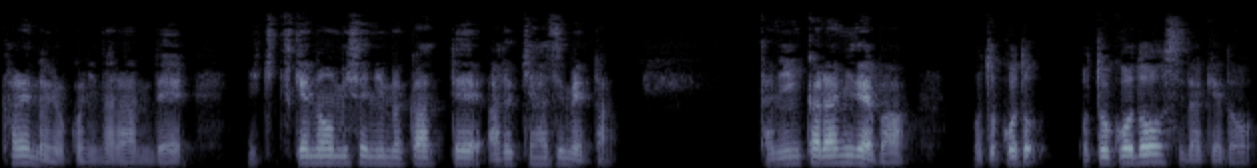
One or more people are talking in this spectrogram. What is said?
彼の横に並んで行きつけのお店に向かって歩き始めた。他人から見れば男ど男同士だけど、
